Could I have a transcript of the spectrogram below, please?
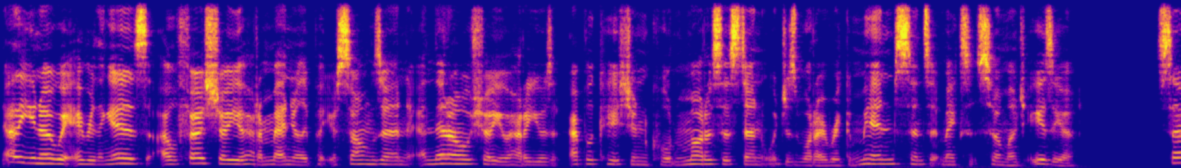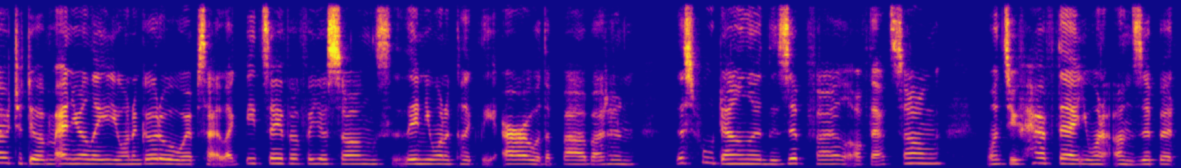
Now that you know where everything is, I will first show you how to manually put your songs in, and then I will show you how to use an application called Mod Assistant, which is what I recommend since it makes it so much easier. So to do it manually, you want to go to a website like BeatSaver for your songs, then you want to click the arrow or the bar button. This will download the zip file of that song. Once you have that, you want to unzip it,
